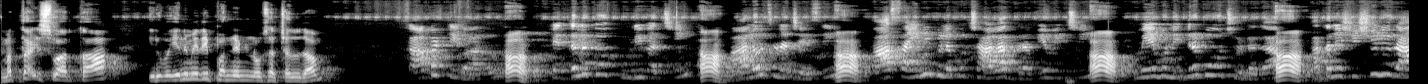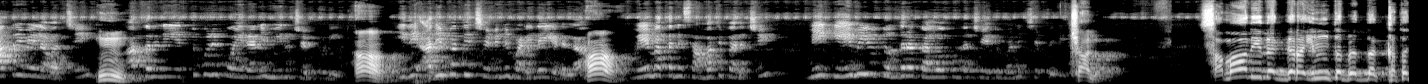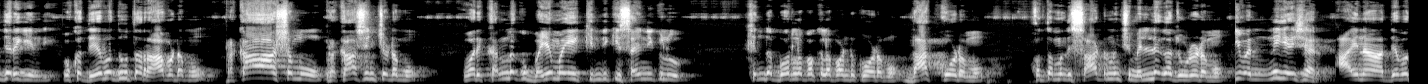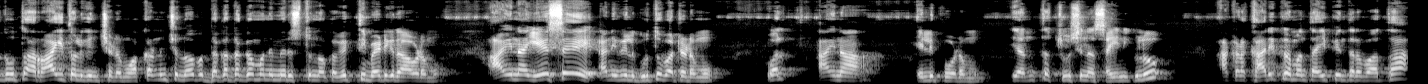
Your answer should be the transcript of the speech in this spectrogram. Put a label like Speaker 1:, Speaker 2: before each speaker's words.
Speaker 1: మత్తాయి స్వార్త ఇరవై ఎనిమిది పన్నెండును ఒకసారి చదువుదాం.
Speaker 2: కాబట్టి వారు
Speaker 1: ఆ,
Speaker 2: పెద్దలతో కూడి వచ్చి ఆలోచన చేసి
Speaker 1: ఆ.
Speaker 2: సైనికులకు చాలా ద్రవ్యం ఇచ్చి మేము నిద్రపోవచ్చుండగా. అతని శిష్యులు రాత్రి వేళ వచ్చి
Speaker 1: ఉమ్,
Speaker 2: అతనిని ఎత్తుకుని పోయిరని మీరు చెప్పుడి. ఇది అధిపతి చెవిని పడిన ఎడల. మేము అతన్ని సమ్మతిపరిచి మీకేమీ తొందర కలగకుండా చేతుమని చెప్పింది
Speaker 1: చాలు. సమాధి దగ్గర ఇంత పెద్ద కథ జరిగింది. ఒక దేవదూత రావడము ప్రకాశము ప్రకాశించడము వారి కళ్ళకు భయమై కిందికి సైనికులు కింద బోర్ల పక్కల పండుకోవడము దాక్కోవడము కొంతమంది సాటు నుంచి మెల్లగా చూడడము ఇవన్నీ చేశారు. ఆయన దేవదూత రాయి తొలగించడము అక్కడి నుంచి లోపల దగ్గదగ్గమని మెరుస్తున్న ఒక వ్యక్తి బయటికి రావడము ఆయన ఏసే అని వీళ్ళు గుర్తుపట్టడము వాళ్ళు ఆయన వెళ్ళిపోవడము ఇదంతా చూసిన సైనికులు అక్కడ కార్యక్రమం అంతా అయిపోయిన తర్వాత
